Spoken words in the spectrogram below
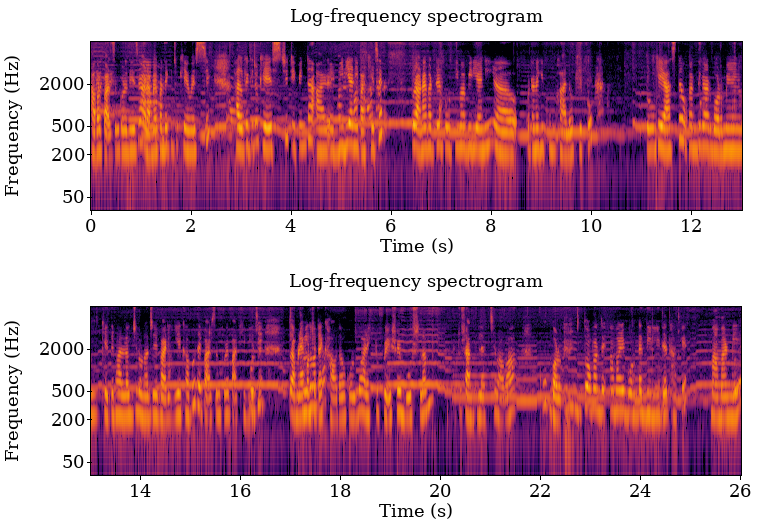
খাবার পার্সেল করে দিয়েছে, আর আমরা ওখান থেকে কিছু খেয়েও এসেছি। হালকা কিছু খেয়ে এসেছি টিফিনটা, আর বিরিয়ানি পাঠিয়েছে। তো রানাঘাটের প্রতিমা বিরিয়ানি ওটা নাকি খুব ভালো খেতে। তো খেয়ে আসতে ওখান থেকে আর গরমে খেতে ভালো লাগছিল না যে বাড়ি গিয়ে খাব তাই পার্সেল করে পাঠিয়ে দিয়েছে। তো আমরা এখন সেটাই খাওয়া দাওয়া করব আর একটু ফ্রেশ হয়ে বসলাম। একটু শান্তি লাগছে বাবা। খুব গরম। তো আমাদের আমার এই বোনটা দিল্লিতে থাকে মামার মেয়ে।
